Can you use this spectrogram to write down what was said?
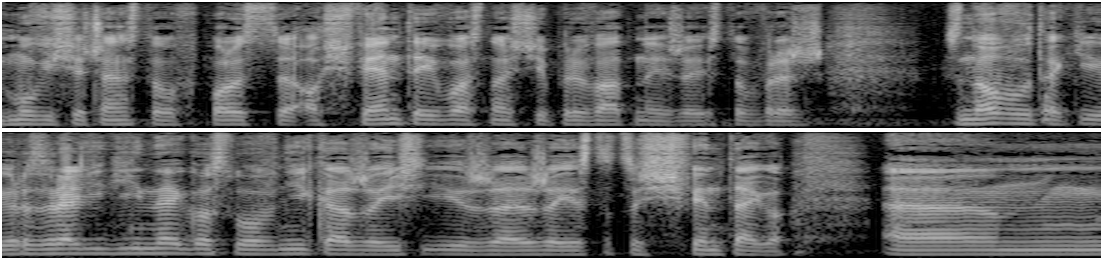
mówi się często w Polsce o świętej własności prywatnej, że jest to wręcz znowu taki z religijnego słownika, że, że, że jest to coś świętego. Em,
